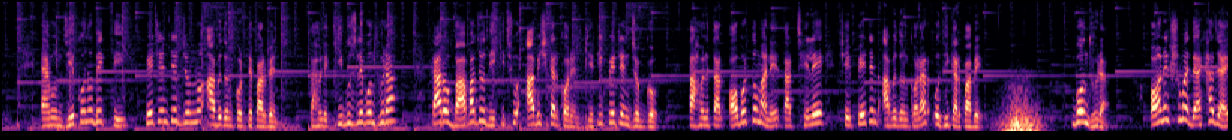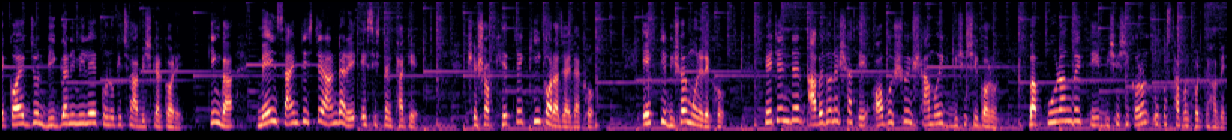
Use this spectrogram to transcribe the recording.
এমন যে কোনো ব্যক্তি পেটেন্টের জন্য আবেদন করতে পারবেন। তাহলে কি বুঝলে বন্ধুরা? কারও বাবা যদি কিছু আবিষ্কার করেন যেটি পেটেন্টযোগ্য, তাহলে তার অবর্তমানে তার ছেলে সেই পেটেন্ট আবেদন করার অধিকার পাবে। বন্ধুরা, অনেক সময় দেখা যায় কয়েকজন বিজ্ঞানী মিলে কোনো কিছু আবিষ্কার করে, কিংবা মেইন সায়েন্টিস্টের আন্ডারে অ্যাসিস্ট্যান্ট থাকে। সেসব ক্ষেত্রে কি করা যায় দেখো। একটি বিষয় মনে রেখো, পেটেন্টের আবেদনের সাথে অবশ্যই সাময়িক বিশেষীকরণ বা পূর্ণাঙ্গ একটি বিশেষীকরণ উপস্থাপন করতে হবে।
